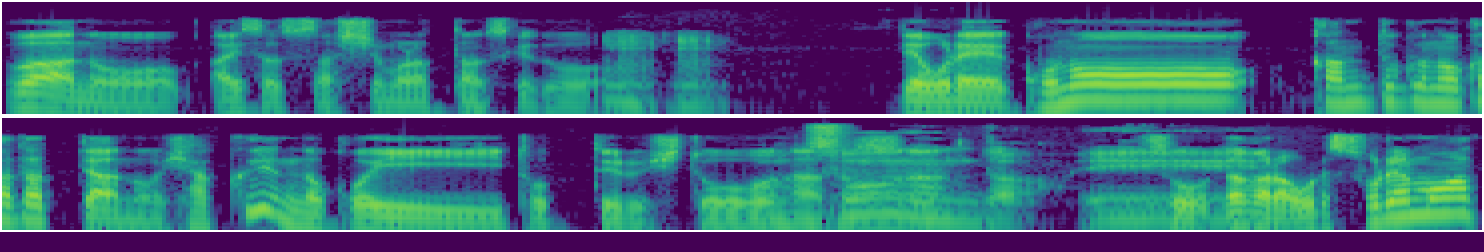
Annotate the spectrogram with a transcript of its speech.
は、あの、挨拶させてもらったんですけど、うん、うん。で、俺、この監督の方って、あの、100円の恋撮ってる人なんですよ。そうなんだ。えー、そう。だから俺、それもあっ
